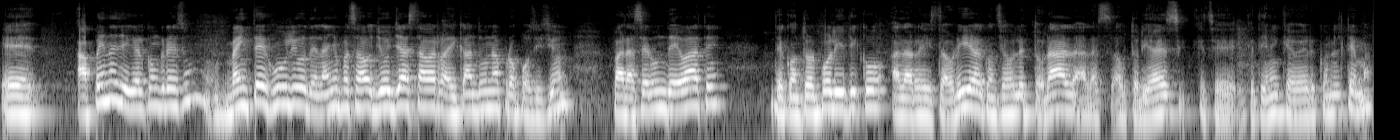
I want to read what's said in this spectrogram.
eh, apenas llegué al Congreso, 20 de julio del año pasado, yo ya estaba radicando una proposición para hacer un debate de control político a la registraduría, al Consejo Electoral, a las autoridades que, que tienen que ver con el tema,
